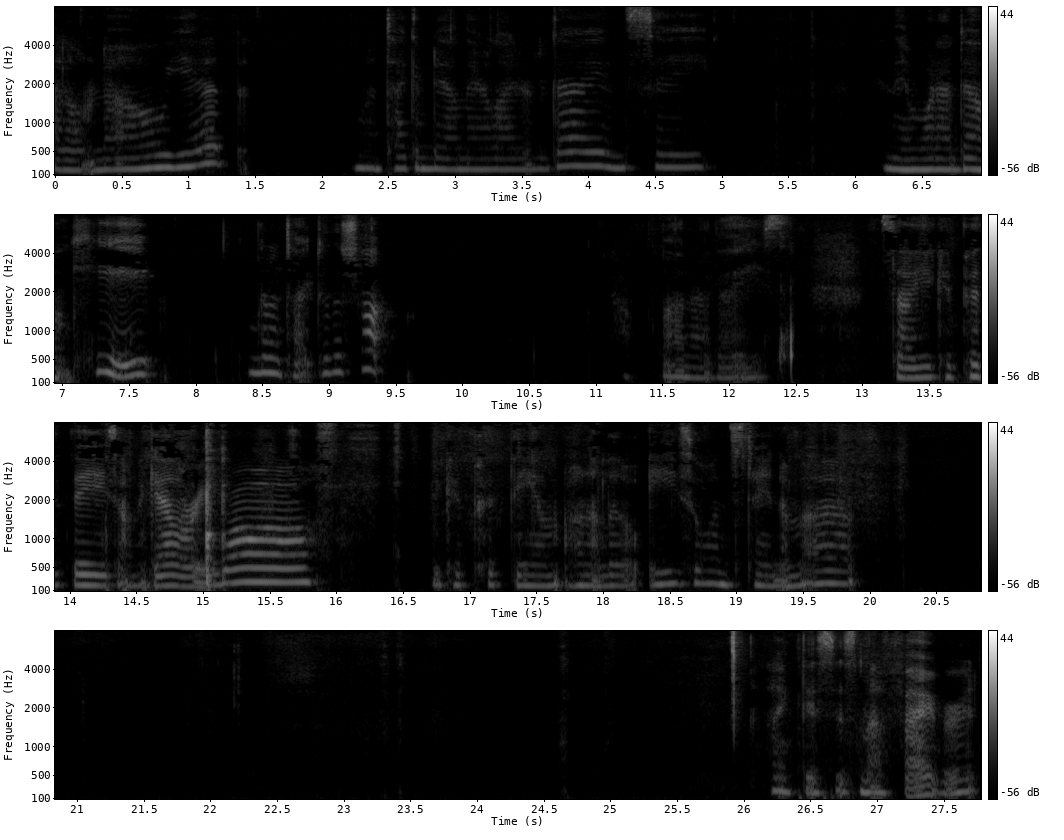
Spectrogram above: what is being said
I don't know yet. I'm gonna take them down there later today and see. And then what I don't keep, I'm going to take to the shop. How fun are these? So you could put these on a gallery wall. You could put them on a little easel and stand them up. I think this is my favorite.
